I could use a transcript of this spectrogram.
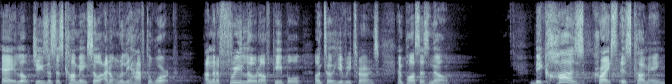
hey, look, Jesus is coming, so I don't really have to work. I'm going to freeload off people until he returns. And Paul says, no. Because Christ is coming,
